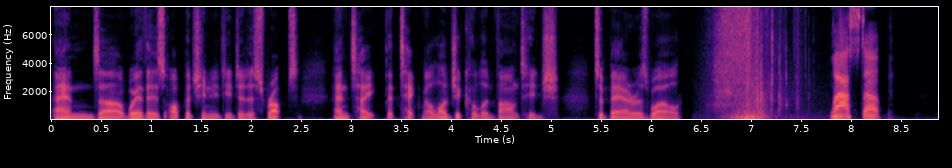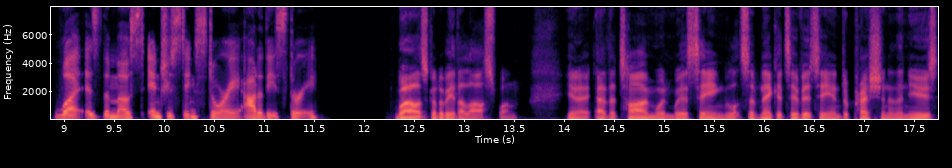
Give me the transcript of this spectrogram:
and uh, where there's opportunity to disrupt and take the technological advantage to bear as well. Last up, what is the most interesting story out of these three? Well, it's got to be the last one. You know, at the time when we're seeing lots of negativity and depression in the news,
